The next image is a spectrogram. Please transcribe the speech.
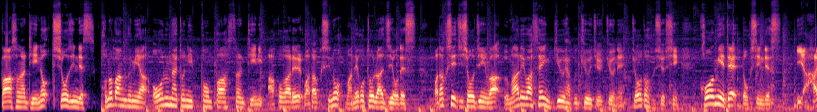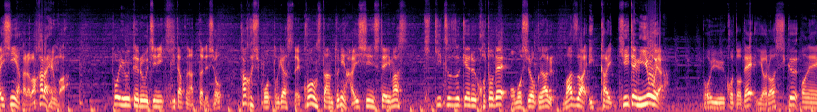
パーソナリティの地称人です。この番組はオールナイト日本パーソナリティに憧れる私の真似事ラジオです。私地称人は生まれは1999年京都府出身。こう見えて独身です。いや、配信やから分からへんわ。と言うてるうちに聞きたくなったでしょ各種ポッドキャストでコンスタントに配信しています。聞き続けることで面白くなる。まずは一回聞いてみようやということでよろしくお願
